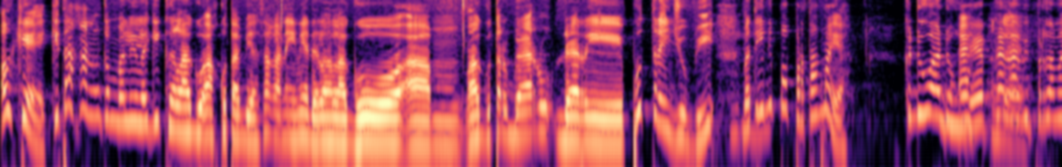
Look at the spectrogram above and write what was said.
Oke, kita akan kembali lagi ke lagu Aku Tak Biasa karena ini adalah lagu em, lagu terbaru dari Putri Jubi. Berarti ini pop pertama ya? kedua dong Eh, beb kan ya? pertama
